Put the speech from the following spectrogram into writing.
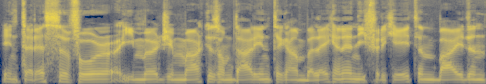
interesse voor emerging markets om daarin te gaan beleggen. En niet vergeten, Biden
